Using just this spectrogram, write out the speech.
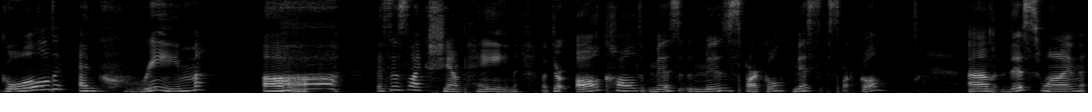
Gold and cream. Ah, this is like champagne, but they're all called Miss, Ms. Sparkle, Miss Sparkle. Um, this one,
